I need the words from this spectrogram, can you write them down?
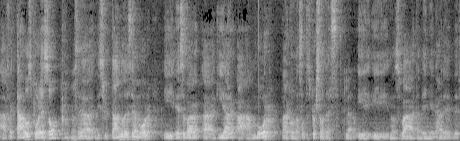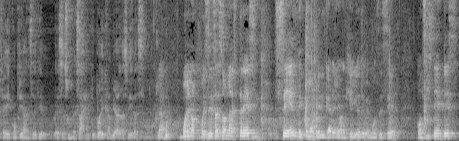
afectados por eso, o sea, disfrutando de ese amor y eso va a guiar a amor para con las otras personas. Claro. Y, y nos va a también llenar de, de fe y confianza, que ese es un mensaje que puede cambiar las vidas. Claro. Bueno, pues esas son las tres Cs de cómo predicar el Evangelio. Debemos de ser consistentes,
